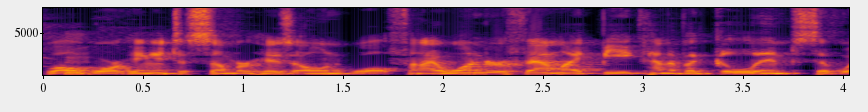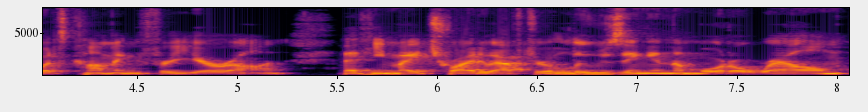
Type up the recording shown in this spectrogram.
while hmm. walking into Summer his own wolf. And I wonder if that might be kind of a glimpse of what's coming for Euron. That he might try to, after losing in the mortal realm,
